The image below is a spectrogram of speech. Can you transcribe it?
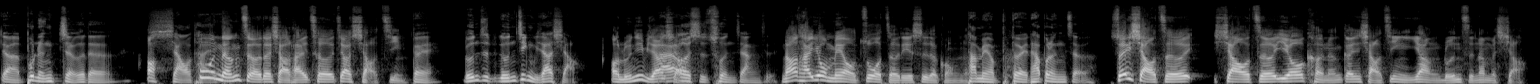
呃不能折的哦小台，不能折的小台车叫小径对轮子轮径比较小，哦，轮径比较小二，十寸这样子。然后它又没有做折叠式的功能，它没有对，它不能折。所以小泽小泽也有可能跟小径一样，轮子那么小，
